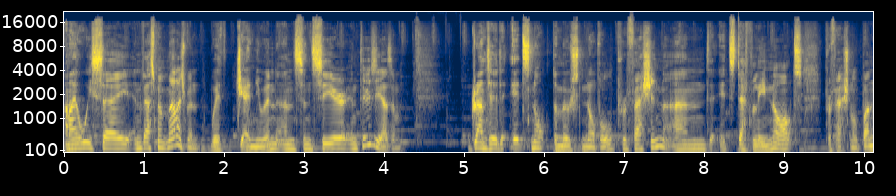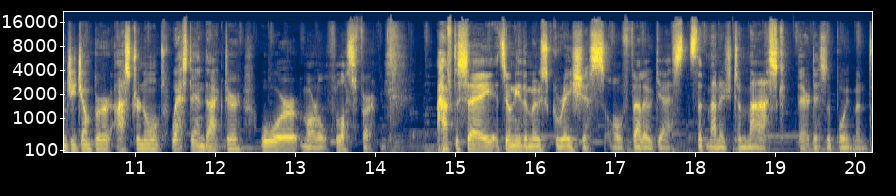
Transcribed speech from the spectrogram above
And I always say investment management with genuine and sincere enthusiasm. Granted, it's not the most novel profession, and it's definitely not professional bungee jumper, astronaut, West End actor, or moral philosopher. I have to say, it's only the most gracious of fellow guests that managed to mask their disappointment.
